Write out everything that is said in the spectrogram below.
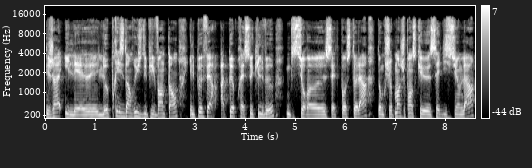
Déjà, il est le président russe depuis 20 ans. Il peut faire à peu près ce qu'il veut sur euh, cette poste-là. Donc, moi, je pense que cette décision-là,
